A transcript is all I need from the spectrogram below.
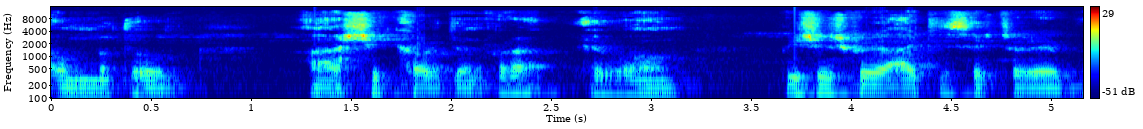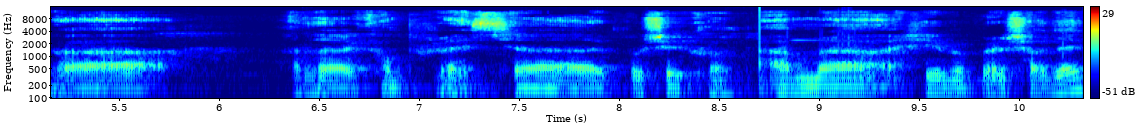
উন্নত আহ, শিক্ষা অর্জন করা এবং বিশেষ করে আইটি সেক্টরে বা কম্পিউটারাইজ প্রশিক্ষণ আমরা সেই ব্যাপারে সজাগ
